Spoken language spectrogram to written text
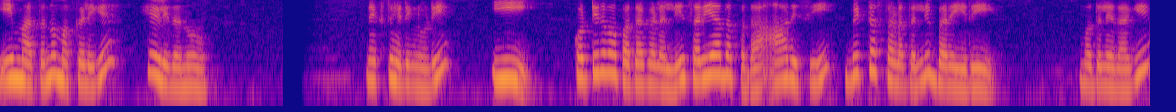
ಈ ಮಾತನ್ನು ಮಕ್ಕಳಿಗೆ ಹೇಳಿದನು. ನೆಕ್ಸ್ಟ್ ಹೆಡಿಂಗ್ ನೋಡಿ ಈ ಕೊಟ್ಟಿರುವ ಪದಗಳಲ್ಲಿ ಸರಿಯಾದ ಪದ ಆರಿಸಿ ಬಿಟ್ಟ ಸ್ಥಳದಲ್ಲಿ ಬರೆಯಿರಿ. ಮೊದಲನೇದಾಗಿ,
